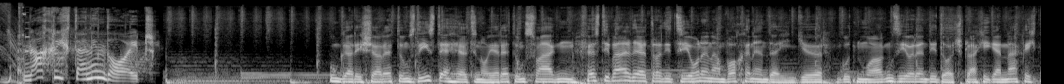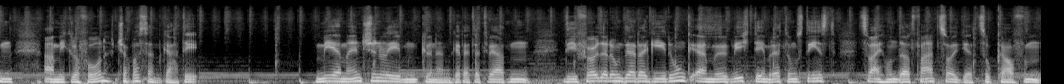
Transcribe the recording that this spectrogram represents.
Nachrichten in Deutsch. Ungarischer Rettungsdienst erhält neue Rettungswagen. Festival der Traditionen am Wochenende in Jör. Guten Morgen, Sie hören die deutschsprachigen Nachrichten. Am Mikrofon Chapasangati. Mehr Menschenleben können gerettet werden. Die Förderung der Regierung ermöglicht dem Rettungsdienst, 200 Fahrzeuge zu kaufen.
